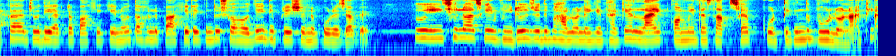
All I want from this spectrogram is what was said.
একা যদি একটা পাখি কেনো তাহলে পাখিটা কিন্তু সহজেই ডিপ্রেশনে পড়ে যাবে। তো এই ছিল আজকের ভিডিও। যদি ভালো লেগে থাকে লাইক কমেন্ট আর সাবস্ক্রাইব করতে কিন্তু ভুলো না, ঠিক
